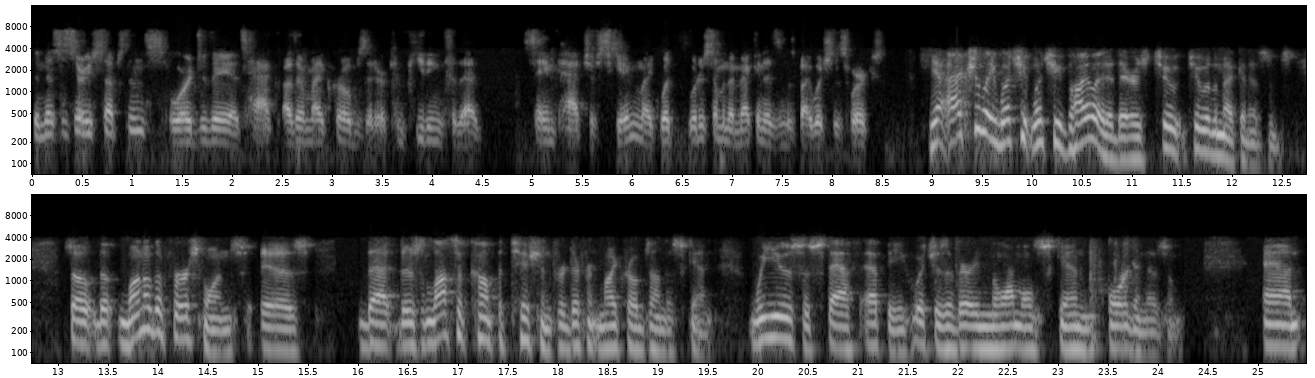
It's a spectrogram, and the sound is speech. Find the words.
the necessary substance, or do they attack other microbes that are competing for that same patch of skin? Like, what what are some of the mechanisms by which this works? Yeah, actually, what you what you've highlighted there is two two of the mechanisms. So the one of the first ones is that there's lots of competition for different microbes on the skin. We use a staph epi, which is a very normal skin organism, and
